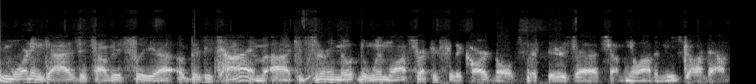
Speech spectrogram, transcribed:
Good morning, guys. It's obviously uh, a busy time uh, considering the, the win loss record for the Cardinals, but there's uh, certainly a lot of news going down.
